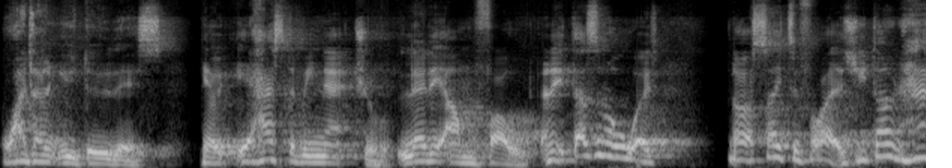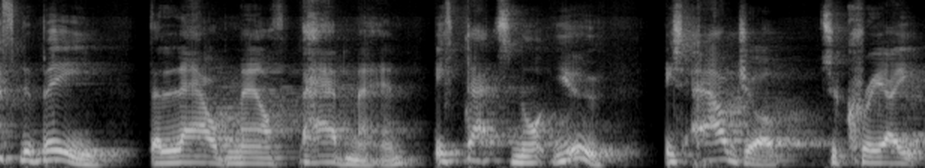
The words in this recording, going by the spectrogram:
why don't you do this? You know, it has to be natural. Let it unfold. And it doesn't always, like I say to fighters, you don't have to be the loudmouth bad man if that's not you. It's our job to create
